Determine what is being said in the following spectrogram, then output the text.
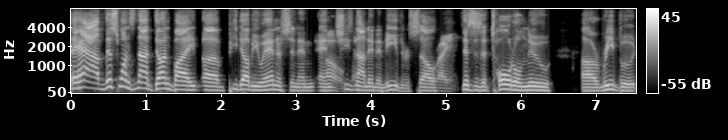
They have. This one's not done by uh PW Anderson and and Oh, she's okay. not in it either. So Right. this is a total new uh, reboot.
